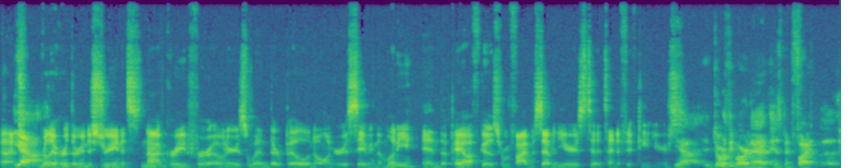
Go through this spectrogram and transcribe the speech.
Uh, and Yeah. really hurt their industry, and it's not great for owners when their bill no longer is saving them money, and the payoff goes from five to seven years to ten to fifteen years. Yeah, Dorothy Barnett has been fighting the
